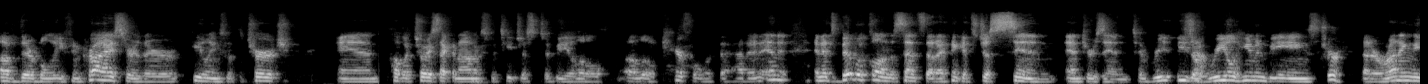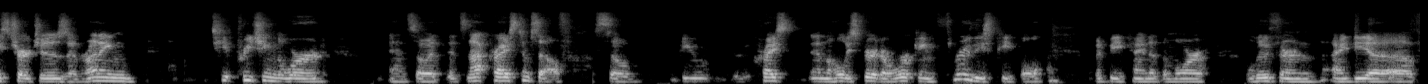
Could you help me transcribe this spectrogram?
of their belief in Christ or their feelings with the church. And public choice economics would teach us to be a little a little careful with that. And and it, and it's biblical in the sense that I think it's just sin enters in. To re- these are real human beings sure that are running these churches and running t- preaching the word and so it, it's not christ himself so you christ and the holy spirit are working through these people would be kind of the more lutheran idea of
